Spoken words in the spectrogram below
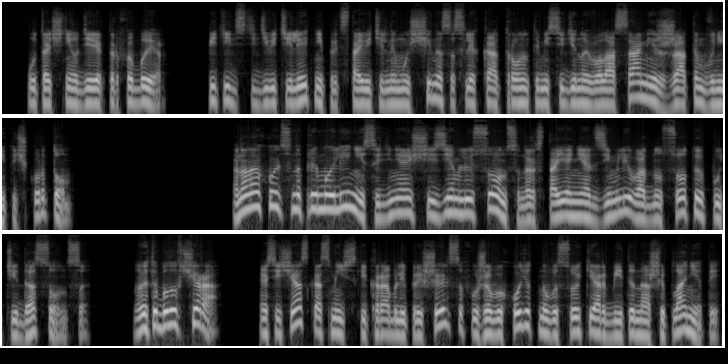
— уточнил директор ФБР. 59-летний представительный мужчина со слегка тронутыми сединой волосами и сжатым в ниточку ртом. Она находится на прямой линии, соединяющей Землю и Солнце, на расстоянии от Земли в одну сотую пути до Солнца. Но это было вчера. А сейчас космические корабли пришельцев уже выходят на высокие орбиты нашей планеты.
